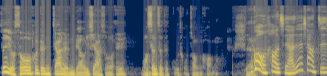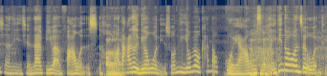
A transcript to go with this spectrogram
所以有时候会跟家人聊一下，说：“哎，往生者的骨头状况。”不过我很好奇啊，就是像之前你以前在 B 版发文的时候，然后大家都一定会问你说，你有没有看到鬼啊，或什么，一定都会问这个问题。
